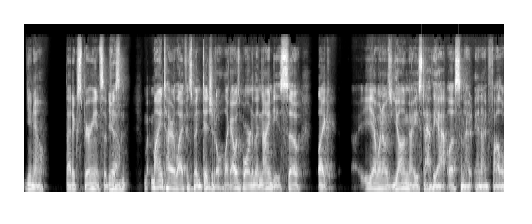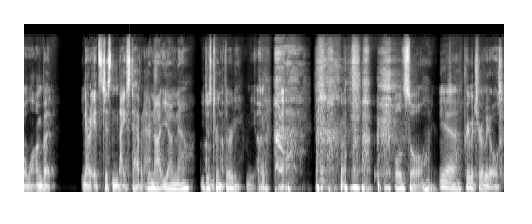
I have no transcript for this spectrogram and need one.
you know, that experience of just m- my entire life has been digital. Like, I was born in the 90s. So, like, yeah, when I was young, I used to have the Atlas and, I, and I'd follow along. But, you know, it's just nice to have an You're not young now. You just Um, turned 30. I'm young. Yeah. Old soul. Yeah, prematurely old.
